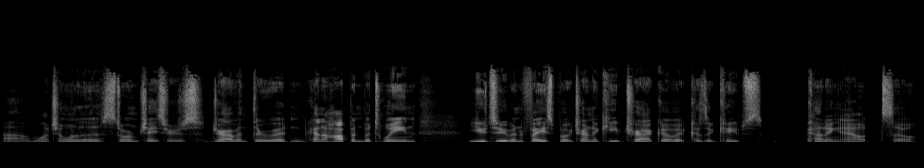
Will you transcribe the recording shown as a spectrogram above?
Um, watching one of the storm chasers driving through it and kind of hopping between YouTube and Facebook trying to keep track of it because it keeps cutting out. So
